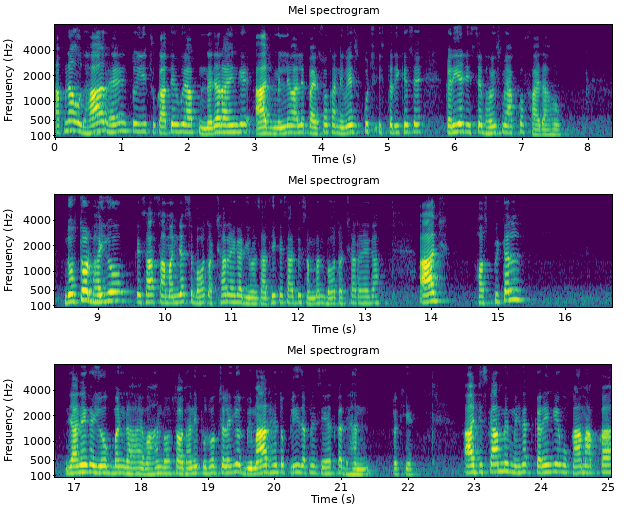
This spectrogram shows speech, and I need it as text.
अपना उधार है तो ये चुकाते हुए आप नज़र आएँगे। आज मिलने वाले पैसों का निवेश कुछ इस तरीके से करिए जिससे भविष्य में आपको फ़ायदा हो। दोस्तों और भाइयों के साथ सामंजस्य बहुत अच्छा रहेगा जीवन साथी के साथ भी संबंध बहुत अच्छा रहेगा। आज हॉस्पिटल जाने का योग बन रहा है, वाहन बहुत सावधानी पूर्वक चलाइए और बीमार हैं तो प्लीज़ अपनी सेहत का ध्यान रखिए। आज जिस काम में मेहनत करेंगे, वो काम आपका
